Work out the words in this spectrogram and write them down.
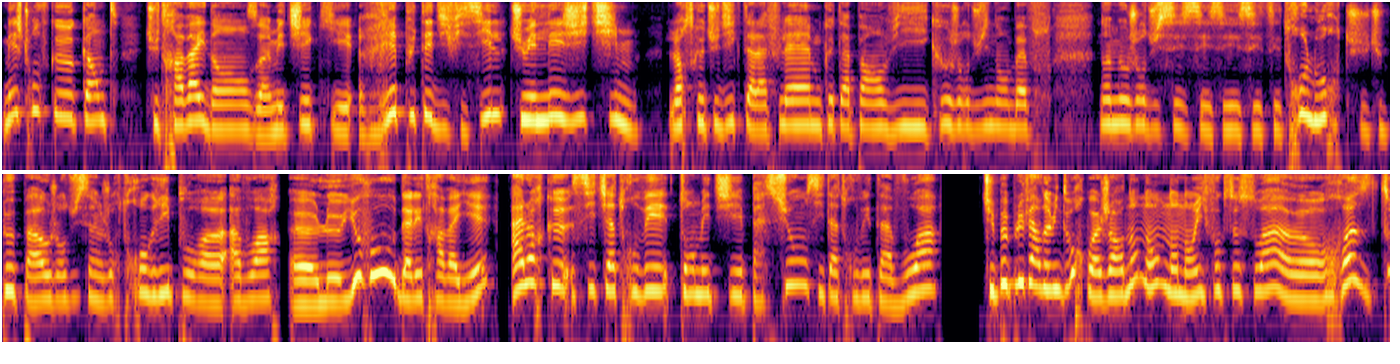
Mais je trouve que quand tu travailles dans un métier qui est réputé difficile, tu es légitime lorsque tu dis que t'as la flemme, que t'as pas envie, qu'aujourd'hui non bah non mais aujourd'hui c'est c'est c'est trop lourd, tu tu peux pas. Aujourd'hui c'est un jour trop gris pour euh, avoir euh, le youhou d'aller travailler. Alors que si tu as trouvé ton métier passion, si tu as trouvé ta voie, tu peux plus faire demi-tour, quoi. Genre, non, non, non, non, il faut que ce soit euh, rose tous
